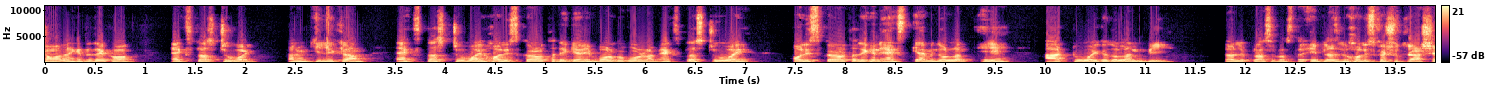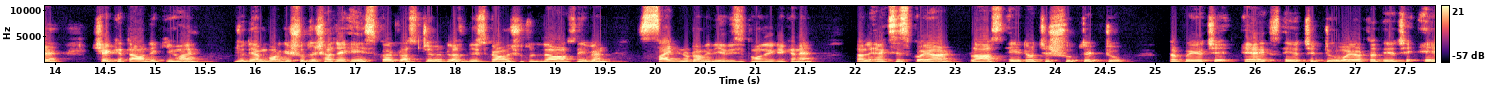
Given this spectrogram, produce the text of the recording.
সমাধান ক্ষেত্রে দেখো এক্স প্লাস টু ওয়াই তাহলে আমি কি লিখলাম? X plus two y whole square অর্থাৎ একে আমি বর্গ করলাম। X plus two y whole square অর্থাৎ এখানে এক্স কে আমি ধরলাম এ আর টু ওয়াই কে ধরলাম বি তাহলে plus plus a plus b whole square সূত্রে আসে। সেক্ষেত্রে আমাদের কি হয়? যদি আমি বর্গের সূত্রে সাজাই a square plus two b plus b square সূত্র দেওয়া আছে ইভেন সাইড নোট আমি দিয়ে দিচ্ছি তোমাদেরকে এখানে। তাহলে এক্স স্কোয়ার প্লাস এইটা হচ্ছে সূত্রের টু তারপরে হচ্ছে এক্স এই হচ্ছে টু ওয়াই অর্থাৎ এই হচ্ছে এ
